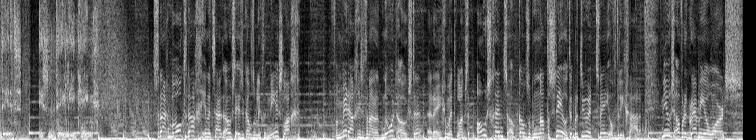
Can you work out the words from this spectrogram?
Dit is Daily King. Het is vandaag een bewolkte dag. In het zuidoosten is er kans op lichte neerslag. Vanmiddag is het vanuit het noordoosten regen met langs de oostgrens ook kans op natte sneeuw. Temperatuur 2 of 3 graden. Nieuws over de Grammy Awards,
